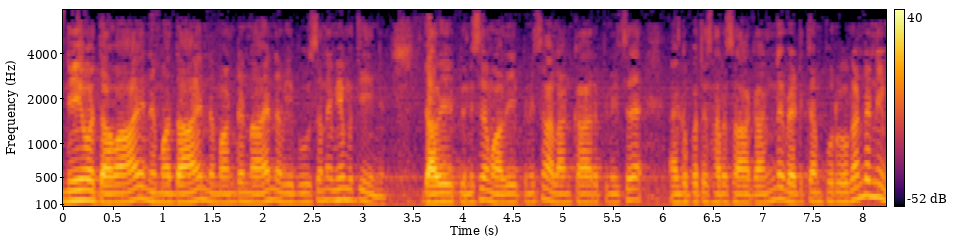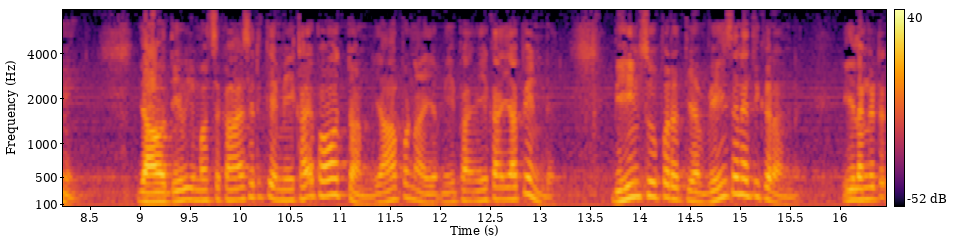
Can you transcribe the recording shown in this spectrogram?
නේව දවාය නමදාය නමණ්ඩනාය නවිභූෂණ මෙහෙම තියෙන්නේ. දවේ පිණිස මදේ පිණිස අලංකාර පිණිස ඇඟපත සරසා ගන්න වැඩිතම් පුරව ගන්න නෙමෙයි. යාව දේවි මස්ස කායසරිතය මේ කය පවත්වන්න. යාපනය මේ මේකයි යපෙන්න විහිංසූපරතිය වෙහෙස නැති කරන්න ඊළඟට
